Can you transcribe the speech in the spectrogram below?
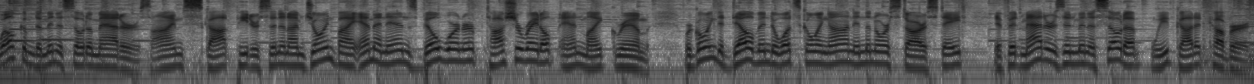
Welcome to Minnesota Matters. I'm Scott Peterson, and I'm joined by MNN's Bill Werner, Tasha Radel, and Mike Grimm. We're going to delve into what's going on in the North Star State. If it matters in Minnesota, we've got it covered.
